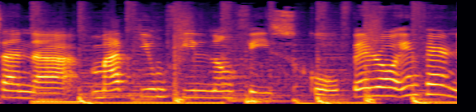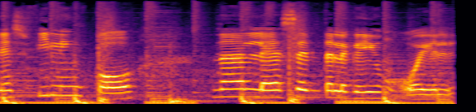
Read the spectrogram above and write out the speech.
sana matte yung feel ng face ko. Pero, in fairness, feeling ko, na lessen talaga yung oil.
